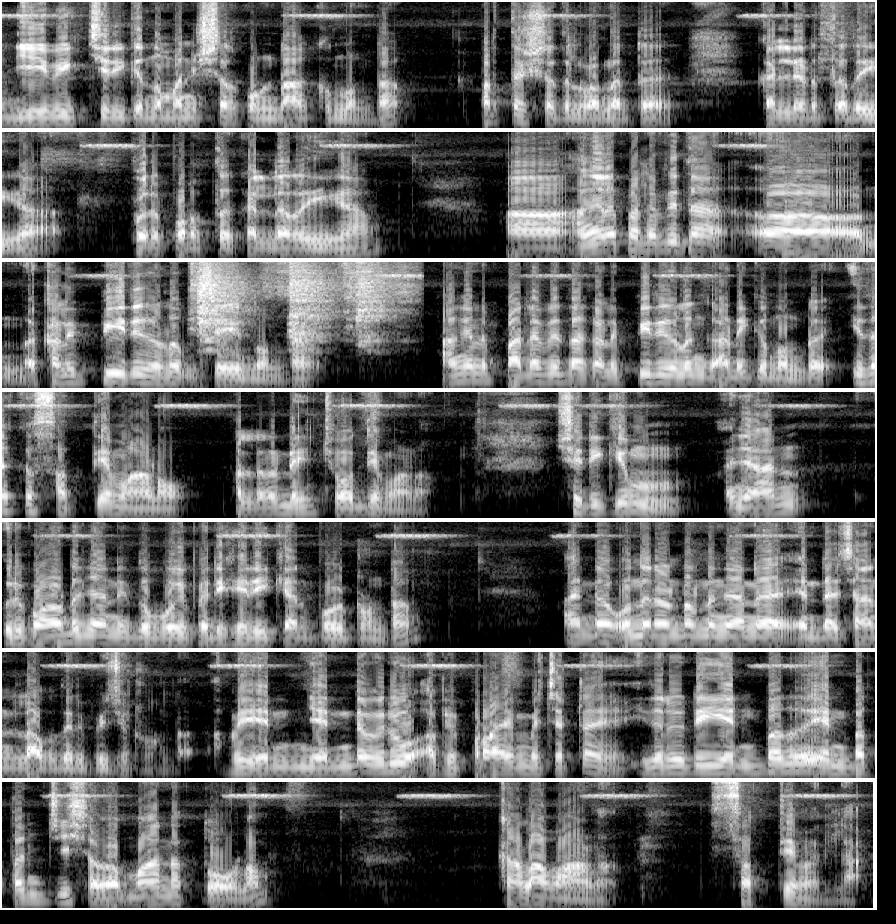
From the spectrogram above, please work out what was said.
ജീവിച്ചിരിക്കുന്ന മനുഷ്യർക്ക് ഉണ്ടാക്കുന്നുണ്ട്. പ്രത്യക്ഷത്തിൽ വന്നിട്ട് കല്ലെടുത്തെറിയുക പുരപ്പുറത്ത് കല്ലെറിയുക. അങ്ങനെ പലവിധ കളിപ്പീരുകളും ചെയ്യുന്നുണ്ട്. അങ്ങനെ പലവിധ കളിപ്പീരുകളും കാണിക്കുന്നുണ്ട്. ഇതൊക്കെ സത്യമാണോ? പലരുടെയും ചോദ്യമാണ്. ശരിക്കും ഞാൻ ഒരുപാട് ഞാൻ ഇത് പോയി പരിഹരിക്കാൻ പോയിട്ടുണ്ട്. അതിന്റെ ഒന്ന് രണ്ടെണ്ണം ഞാൻ എന്റെ ചാനലിൽ അവതരിപ്പിച്ചിട്ടുണ്ട്. അപ്പോൾ എന്റെ ഒരു അഭിപ്രായം വെച്ചിട്ട് ഇതിലൊരു എൺപത് എൺപത്തഞ്ച് ശതമാനത്തോളം കളവാണ്. സത്യമല്ല.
